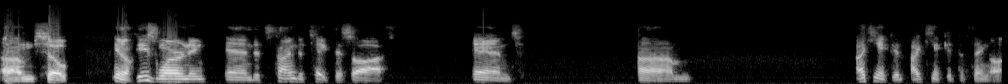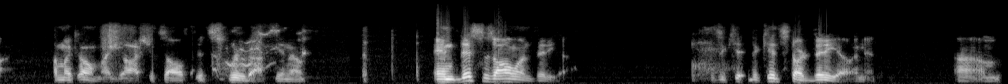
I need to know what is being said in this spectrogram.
um, so you know he's learning, and it's time to take this off, and um, I can't get I can't get the thing off. I'm like, oh my gosh, it's all it's screwed up, you know. And this is all on video. The, kid, the kids start videoing it, um,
